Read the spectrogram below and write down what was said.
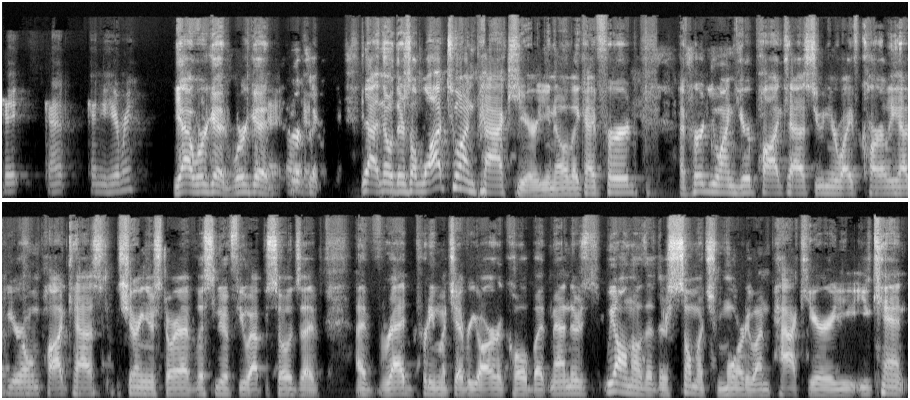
okay. Can can you hear me? Yeah, we're good. We're good. Okay, okay. Perfect. Yeah, no, there's a lot to unpack here. You know, like I've heard, I've heard you on your podcast. You and your wife Carly have your own podcast, sharing your story. I've listened to a few episodes. I've I've read pretty much every article. But man, there's we all know that there's so much more to unpack here. You you can't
